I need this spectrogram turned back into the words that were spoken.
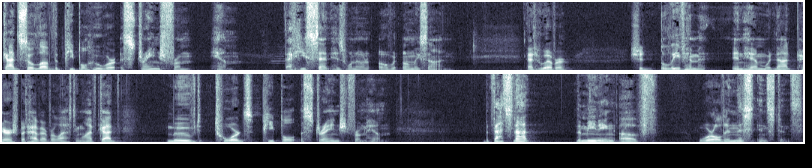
God so loved the people who were estranged from him that he sent his one only son. That whoever should believe him in him would not perish but have everlasting life. God moved towards people estranged from him. But that's not the meaning of world in this instance.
